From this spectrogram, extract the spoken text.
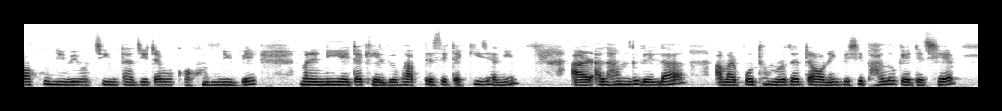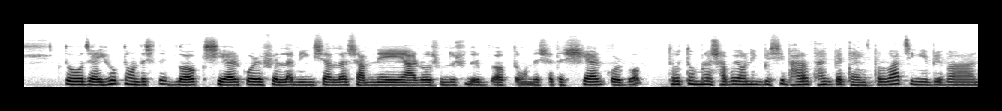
কখন নেবে? ওর চিন্তা যে এটা ও কখন নেবে? মানে নিয়ে এটা খেলবে ভাবতেছে এটা কি জানি? আর আলহামদুলিল্লাহ, আমার প্রথম রোজাটা অনেক বেশি ভালো কেটেছে। তো যাই হোক, তোমাদের সাথে ব্লগ শেয়ার করে ফেললাম ইনশাল্লাহ সামনে আরও সুন্দর সুন্দর ব্লগ তোমাদের সাথে শেয়ার করব। তো তোমরা সবাই অনেক বেশি ভালো থাকবে। থ্যাংকস ফর ওয়াচিং এভরিওয়ান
